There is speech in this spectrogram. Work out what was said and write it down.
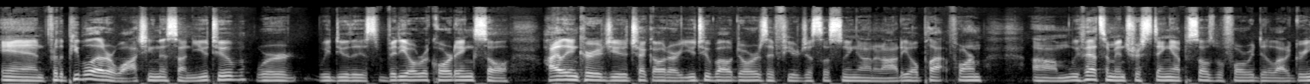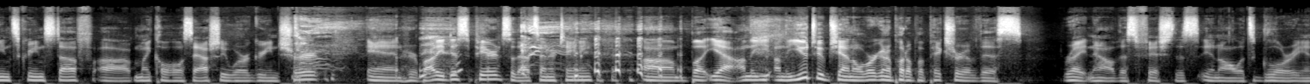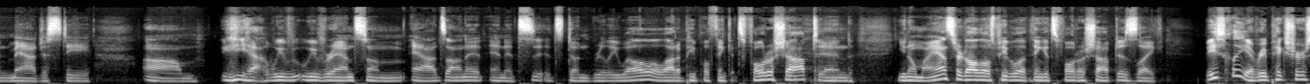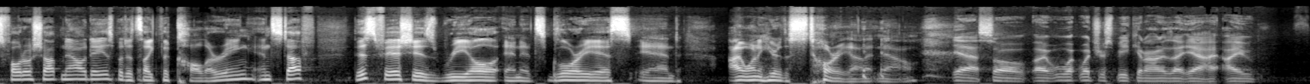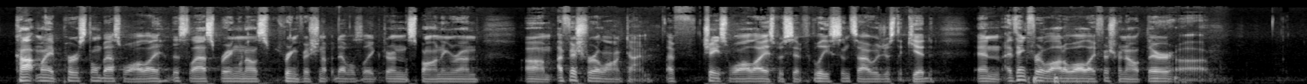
And for the people that are watching this on YouTube, we're we do this video recording. So highly encourage you to check out our YouTube outdoors if you're just listening on an audio platform. Um, we've had some interesting episodes before. We did a lot of green screen stuff. Uh, my co-host Ashley wore a green shirt, and her body disappeared, so that's entertaining. Um, but yeah, on the on the YouTube channel, we're gonna put up a picture of this right now. This fish, this in all its glory and majesty. Um, yeah, we've we've ran some ads on it, and it's it's done really well. A lot of people think it's photoshopped, and you know, my answer to all those people that think it's photoshopped is like basically every picture is Photoshop nowadays, but it's like the coloring and stuff. This fish is real and it's glorious, and I want to hear the story on it now. Yeah. So uh, what, what you're speaking on is that yeah, I, I caught my personal best walleye this last spring when I was spring fishing up at Devil's Lake during the spawning run. Um, I fished for a long time. I've chased walleye specifically since I was just a kid, and I think for a lot of walleye fishermen out there, uh,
